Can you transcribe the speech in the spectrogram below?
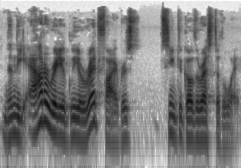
and then the outer radioglial red fibers seemed to go the rest of the way.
